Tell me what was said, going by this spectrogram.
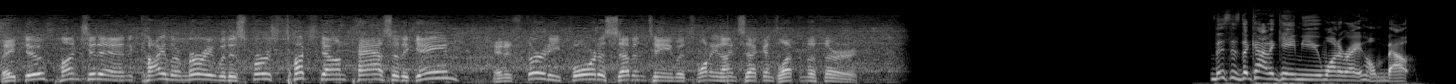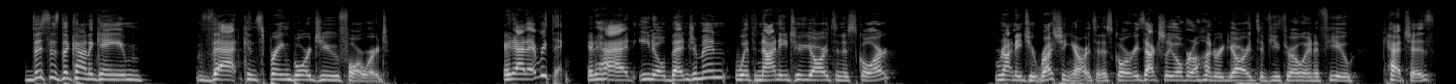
They do punch it in. Kyler Murray with his first touchdown pass of the game, and it's 34 to 17 with 29 seconds left in the third. This is the kind of game you want to write home about. This is the kind of game that can springboard you forward. It had everything. It had Eno Benjamin with 92 yards and a score, 92 rushing yards and a score. He's actually over 100 yards if you throw in a few catches.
